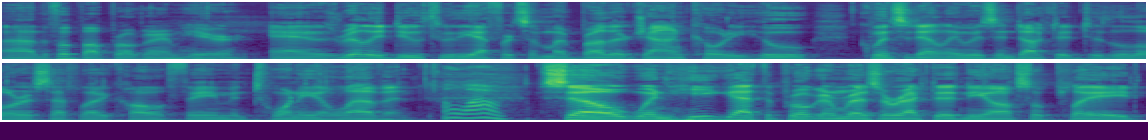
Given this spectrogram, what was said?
uh, the football program here, and it was really due through the efforts of my brother, John Cody, who coincidentally was inducted to the Loras Athletic Hall of Fame in 2011. Oh, wow. So, when he got the program resurrected and he also played,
